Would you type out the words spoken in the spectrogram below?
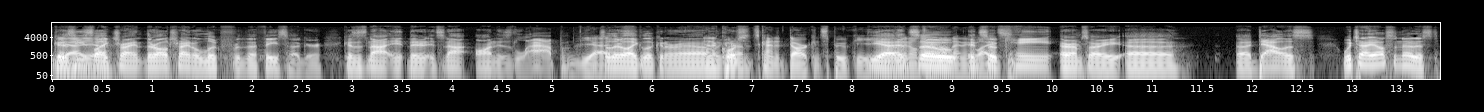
because Yeah, he's yeah. like trying. They're all trying to look for the face hugger because it's not. It, they're- it's not on his lap. yeah. so they're it's- like looking around. and of looking course around. it's kind of dark and spooky. you yeah, know, they and don't so turn on any and lights. so Kane, or I'm sorry, uh, uh, Dallas, which I also noticed,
